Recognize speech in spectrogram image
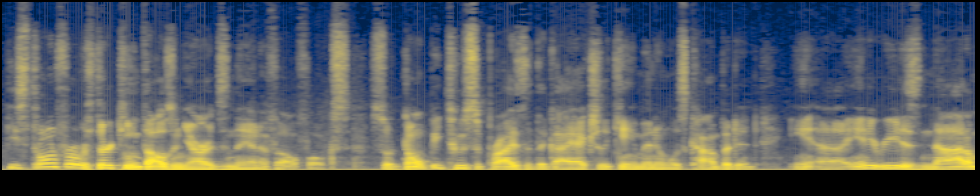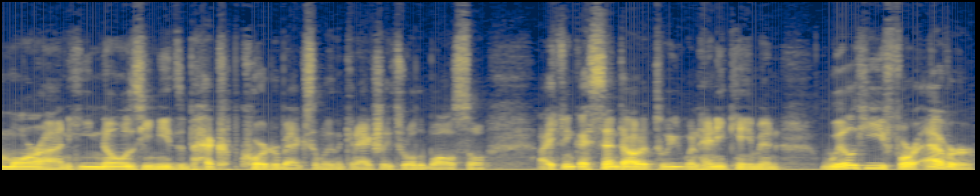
he's thrown for over 13,000 yards in the NFL, folks. So don't be too surprised that the guy actually came in and was competent. Uh, Andy Reid is not a moron. He knows he needs a backup quarterback, someone that can actually throw the ball. So I think I sent out a tweet when Henne came in. Will he forever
